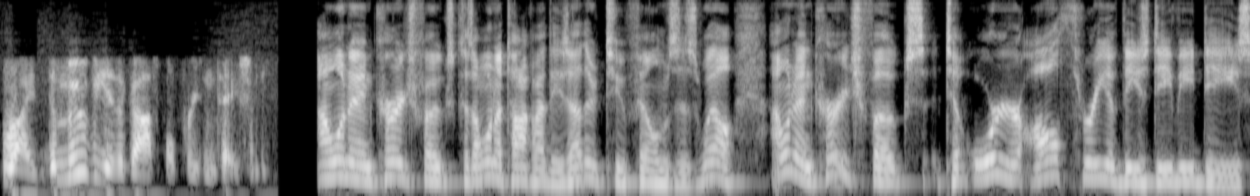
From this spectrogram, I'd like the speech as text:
Right. The movie is a gospel presentation. I want to encourage folks because I want to talk about these other two films as well. I want to encourage folks to order all three of these DVDs.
